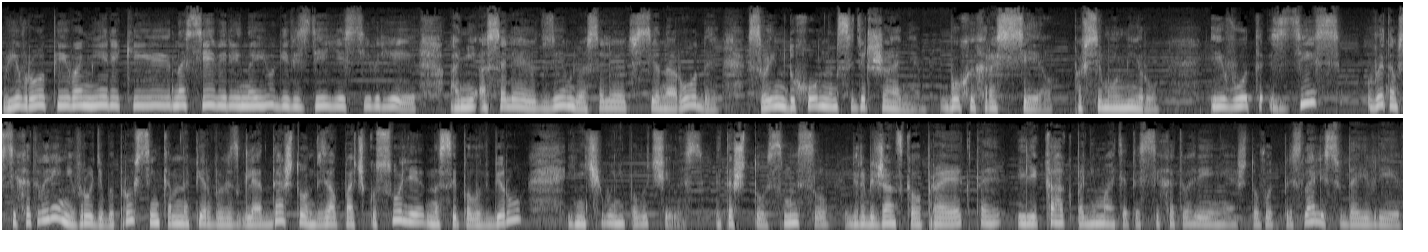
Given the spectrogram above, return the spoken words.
В Европе и в Америке, и на севере, и на юге везде есть евреи. Они осоляют землю, осоляют все народы своим духовным содержанием. Бог их рассеял по всему миру. И вот здесь в этом стихотворении, вроде бы простеньком на первый взгляд, да, что он взял пачку соли, насыпал в беру, и ничего не получилось. Это что, смысл биробиджанского проекта? Или как понимать это стихотворение, что вот прислали сюда евреев,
